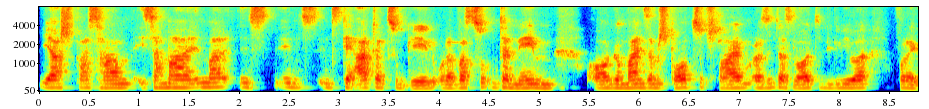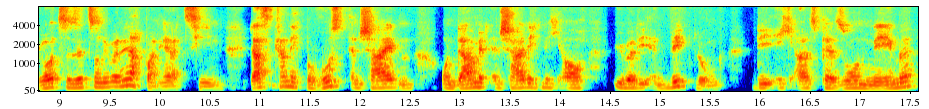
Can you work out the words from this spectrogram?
ja, Spaß haben, ich sag mal, mal ins, ins, ins Theater zu gehen oder was zu unternehmen, äh, gemeinsam Sport zu treiben oder sind das Leute, die lieber vor der Glotze sitzen und über die Nachbarn herziehen? Das kann ich bewusst entscheiden und damit entscheide ich mich auch über die Entwicklung, die ich als Person nehme,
